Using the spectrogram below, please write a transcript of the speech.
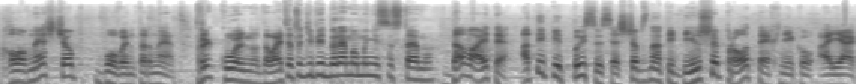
Головне, щоб був інтернет. Прикольно, давайте тоді підберемо мені систему. Давайте, а ти підписуйся, щоб знати більше про техніку Ajax.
